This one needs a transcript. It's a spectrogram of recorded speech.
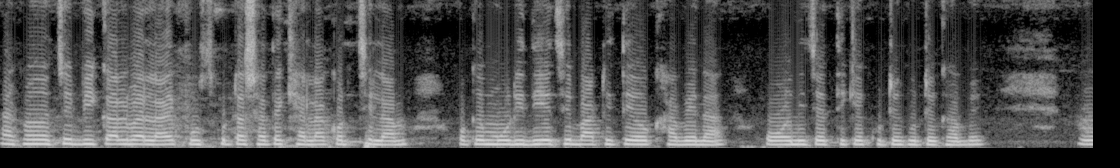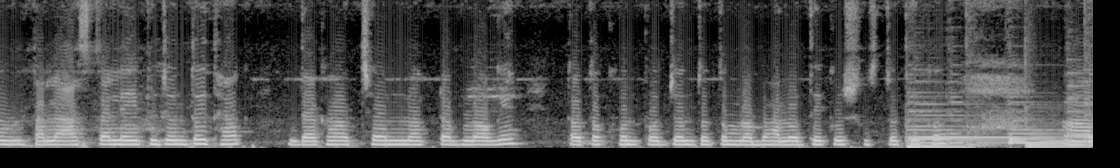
এখন হচ্ছে বিকালবেলায় পুষ্কুটার সাথে খেলা করছিলাম। ওকে মুড়ি দিয়েছি বাটিতে ও খাবে না। ও নিচের থেকে খুঁটে খুঁটে খাবে। তাহলে আজ তাহলে এই পর্যন্তই থাক। দেখা হচ্ছে অন্য একটা ব্লগে। ততক্ষণ পর্যন্ত তোমরা ভালো থেকো, সুস্থ থেকো। আর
